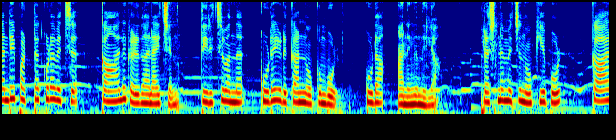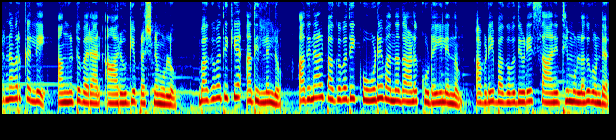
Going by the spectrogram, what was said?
തന്റെ പട്ടക്കുട വെച്ച് കാൽ കഴുകാനായി ചെന്നു. തിരിച്ചു വന്ന് കുടയെടുക്കാൻ നോക്കുമ്പോൾ കുട അനങ്ങുന്നില്ല. പ്രശ്നം വെച്ച് നോക്കിയപ്പോൾ കാരണവർക്കല്ലേ അങ്ങോട്ട് വരാൻ ആരോഗ്യ പ്രശ്നമുള്ളൂ ഭഗവതിക്ക് അതില്ലല്ലോ. അതിനാൽ ഭഗവതി കൂടെ വന്നതാണ് കുടയിലെന്നും അവിടെ ഭഗവതിയുടെ സാന്നിധ്യമുള്ളതുകൊണ്ട്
